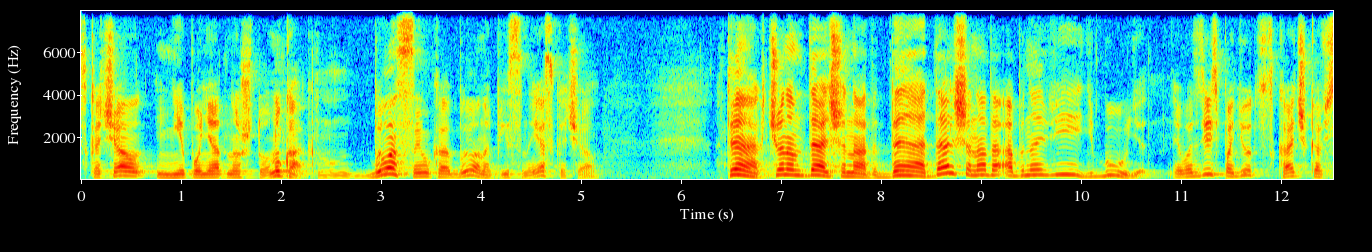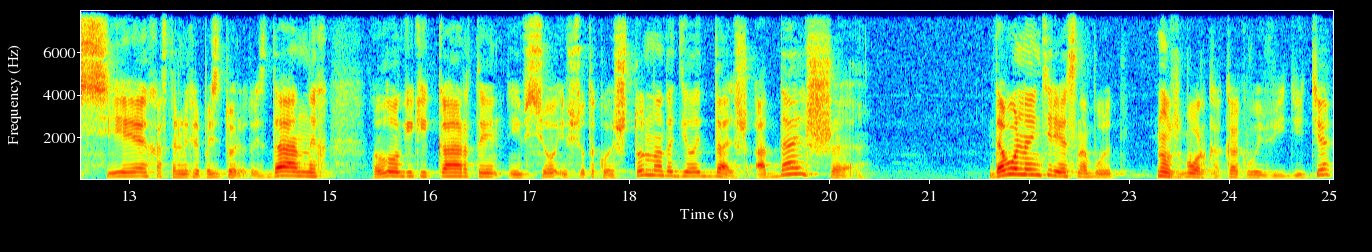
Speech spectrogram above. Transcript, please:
скачал непонятно что. Ну как, ну, была ссылка, было написано, я скачал. Так, что нам дальше надо? Да, дальше надо обновить будет. И вот здесь пойдет скачка всех остальных репозиториев. То есть данных, логики, карты и все, и все такое. Что надо делать дальше? А дальше довольно интересно будет. Ну, сборка, как вы видите.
